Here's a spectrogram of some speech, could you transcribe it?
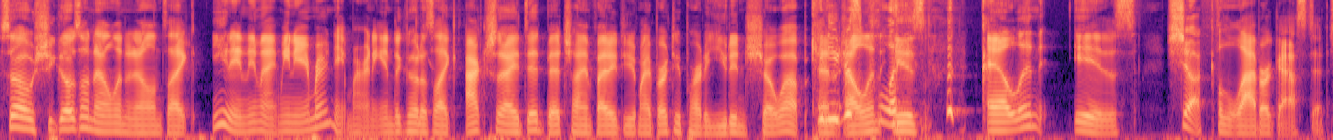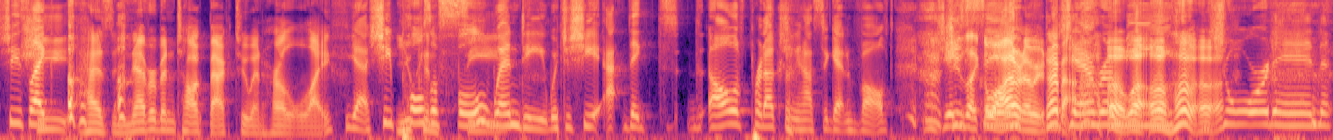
So she goes on Ellen, and Ellen's like, "You didn't invite me to your birthday party." And Dakota's like, "Actually, I did, bitch. I invited you to my birthday party. You didn't show up." Can and Ellen play- is Ellen is shook, flabbergasted. She's she like- has never been talked back to in her life. yeah, she You pulls can a full see- Wendy, which is she. They, all of production has to get involved. She's like, "Oh, I don't know what you're talking about. Jeremy, Oh, well, oh, oh, oh." Jordan,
